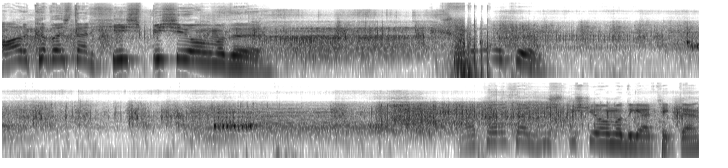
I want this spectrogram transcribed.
Arkadaşlar hiçbir şey olmadı. Bakın. Arkadaşlar hiçbir şey olmadı gerçekten.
